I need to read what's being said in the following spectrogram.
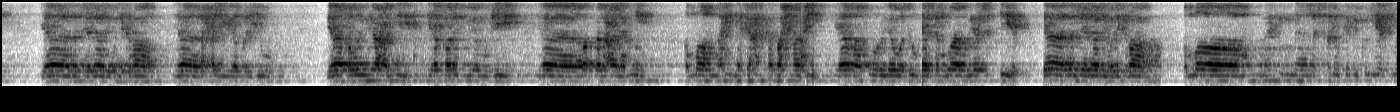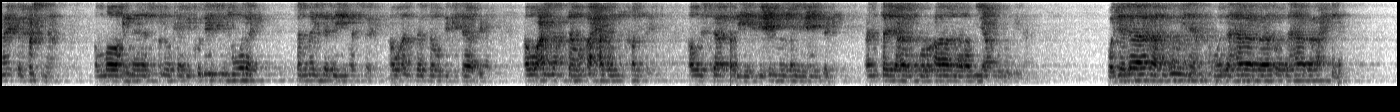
يا ذا الجلال والإكرام يا حي يا قيوم يا قوي يا عزيز يا قريب يا مجيب. يا رب العالمين. اللهم إنك أنت الرحمن. يا غفور يا ودود يا تواب يا ستير يا ذا الجلال والإكرام. اللهم إنا نسألك بكل أسمائك الحسنى. اللهم إنا نسألك بكل اسم هو لك. سميت به نفسك أو أنزلته في كتابك أو علمته أحدا من خلقك أو استأثر به في علم الغيب عندك. أن تجعل القرآن ربيع قلوبنا وجلاء همومنا وذهاب وذهاب أحدنا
